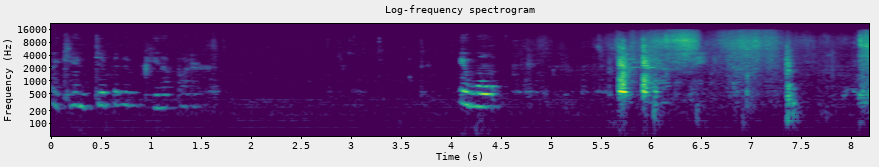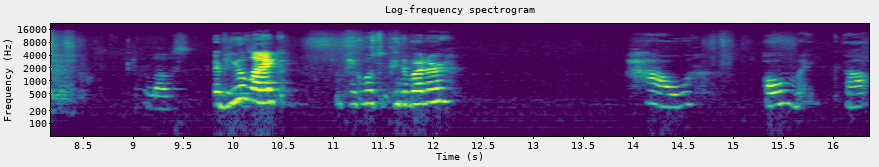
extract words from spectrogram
I can't dip it in peanut butter. It won't. If you like pickles with peanut butter, how? Oh my gosh.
